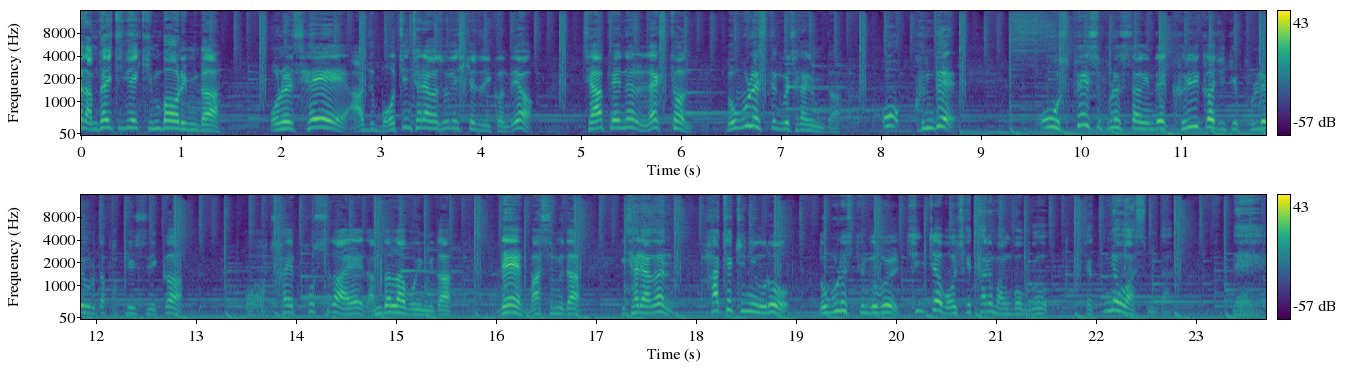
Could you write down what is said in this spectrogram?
남타이TV의 김바울입니다. 오늘 새 아주 멋진 차량을 소개시켜 드릴 건데요. 제 앞에는 렉스턴 노블레스 등급의 차량입니다. 어 근데 오 스페이스 블랙상인데 그릴까지 이렇게 블랙으로 딱 박혀 있으니까 어, 차의 포스가 아예 남달라 보입니다. 네 맞습니다. 이 차량은 하체 튜닝으로 노블레스 등급을 진짜 멋있게 타는 방법으로 제가 꾸며보았습니다. 네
